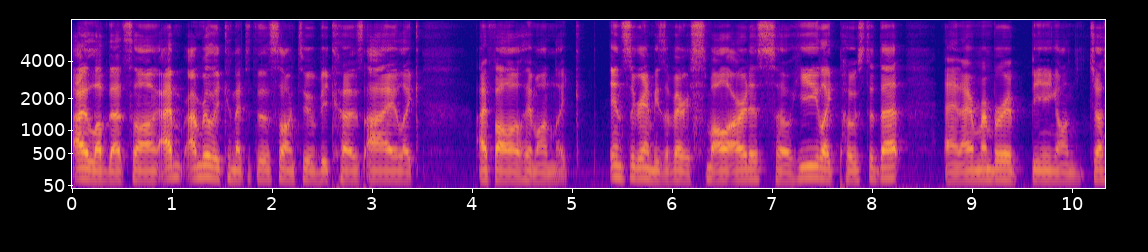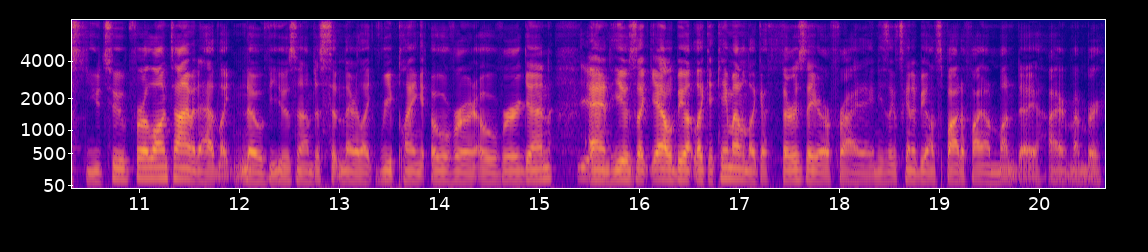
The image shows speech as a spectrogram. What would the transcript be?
I love that song. I'm I'm really connected to this song too because I like I follow him on like Instagram. He's a very small artist, so he like posted that, and I remember it being on just YouTube for a long time. and It had like no views, and I'm just sitting there like replaying it over and over again. Yeah. And he was like, "Yeah, it'll be on, like it came out on like a Thursday or a Friday," and he's like, "It's gonna be on Spotify on Monday." I remember,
